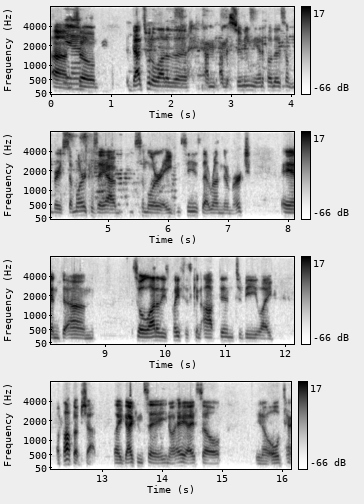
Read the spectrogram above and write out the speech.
Um, Yeah. So that's what a lot of the I'm, I'm assuming the NFL does something very similar because they have similar agencies that run their merch, and um, so a lot of these places can opt in to be like a pop up shop. Like I can say, you know, hey, I sell, you know, old town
